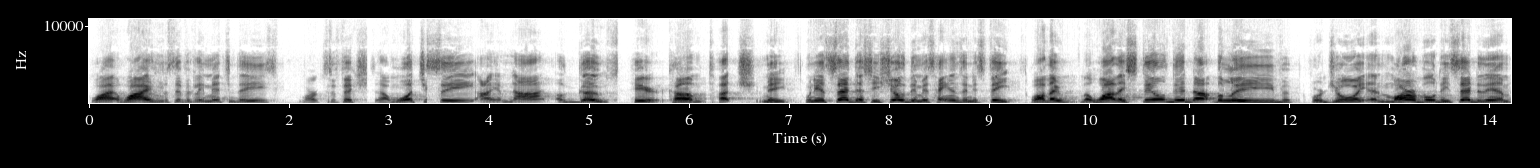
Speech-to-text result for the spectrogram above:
Why, why he specifically mentioned these? Mark's a fiction. I want you to see I am not a ghost. Here, come, touch me. When he had said this, he showed them his hands and his feet. While they, but while they still did not believe for joy and marveled, he said to them,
